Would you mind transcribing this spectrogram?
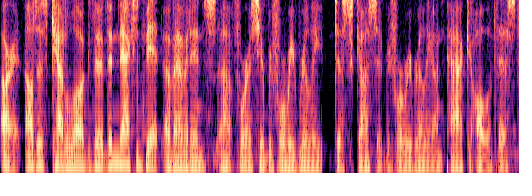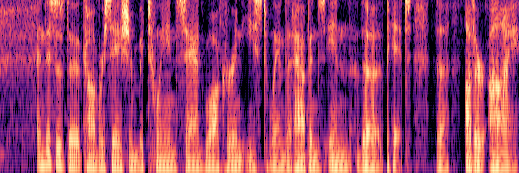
All right, I'll just catalog the, the next bit of evidence uh, for us here before we really discuss it, before we really unpack all of this. And this is the conversation between Sandwalker and Eastwind that happens in the pit, the other eye.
